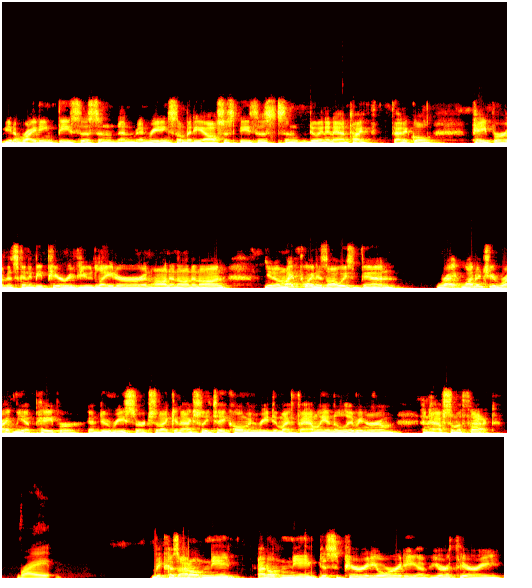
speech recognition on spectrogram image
you know writing thesis and, and, and reading somebody else's thesis and doing an antithetical paper that's going to be peer reviewed later and on and on and on. You know my point has always been right why don't you write me a paper and do research that i can actually take home and read to my family in the living room and have some effect right because i don't need i don't need the superiority of your theory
